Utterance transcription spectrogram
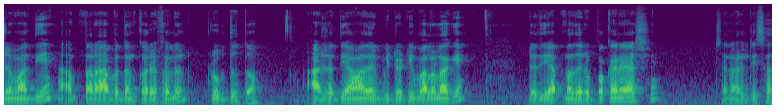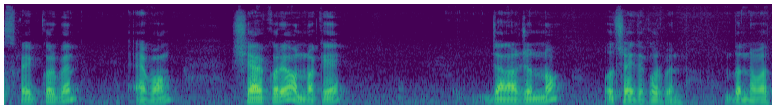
জমা দিয়ে আপনারা আবেদন করে ফেলুন খুব দ্রুত। আর যদি আমাদের ভিডিওটি ভালো লাগে, যদি আপনাদের উপকারে আসে, চ্যানেলটি সাবস্ক্রাইব করবেন এবং শেয়ার করে অন্যকে জানার জন্য উৎসাহিত করবেন। ধন্যবাদ।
